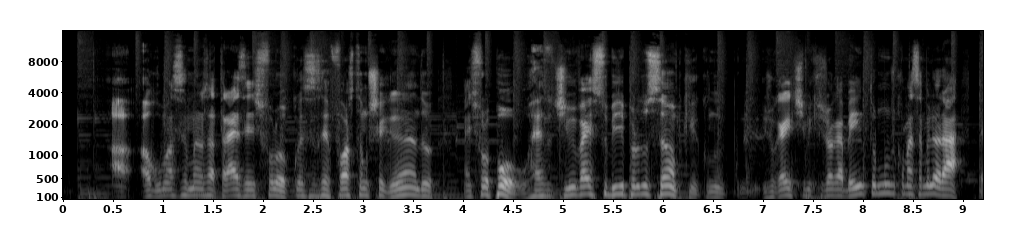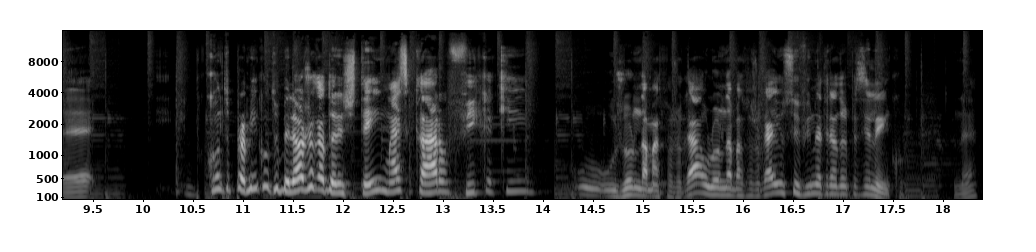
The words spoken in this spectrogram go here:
há- algumas semanas atrás, a gente falou, com esses reforços estão chegando, a gente falou, pô, o resto do time vai subir de produção, porque quando jogar em time que joga bem, todo mundo começa a melhorar. É, quanto para mim, quanto melhor jogador a gente tem, mais claro fica que o, o João não dá mais pra jogar, o Luan não dá mais pra jogar e o Silvinho não é treinador pra esse elenco, né?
